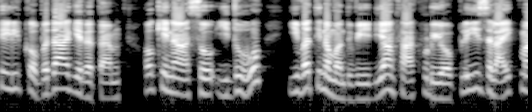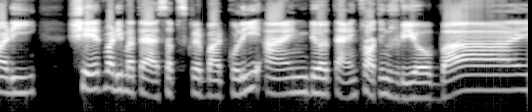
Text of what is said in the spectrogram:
ತಿಳ್ಕೊಬೋದಾಗಿರುತ್ತೆ. ಓಕೆನಾ ಸೊ ಇದು ಇವತ್ತಿನ ಒಂದು ವಿಡಿಯೋ ಸಾಕು ವಿಡಿಯೋ ಪ್ಲೀಸ್ ಲೈಕ್ ಮಾಡಿ ಶೇರ್ ಮಾಡಿ ಮತ್ತು ಸಬ್ಸ್ಕ್ರೈಬ್ ಮಾಡ್ಕೊಳ್ಳಿ. And thanks watching video bye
